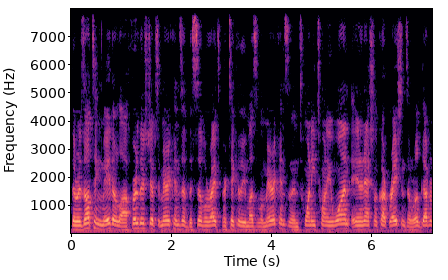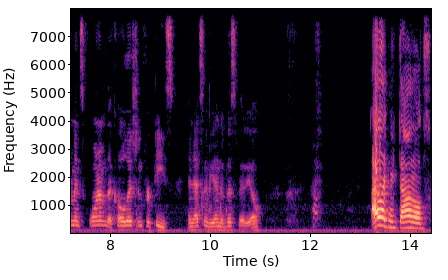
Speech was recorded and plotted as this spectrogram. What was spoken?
The resulting Mather Law further strips Americans of the civil rights, particularly Muslim Americans, and in 2021, international corporations and world governments formed the Coalition for Peace. And that's going to be the end of this video. I like McDonald's.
